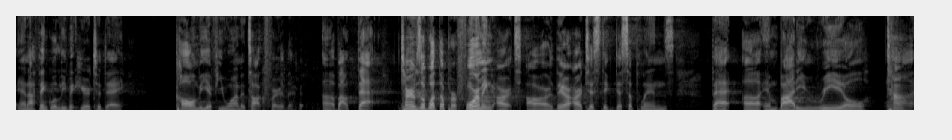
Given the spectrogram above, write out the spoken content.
and I think we'll leave it here today. Call me if you want to talk further uh, about that. In terms of what the performing arts are, they're artistic disciplines that uh, embody real time.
